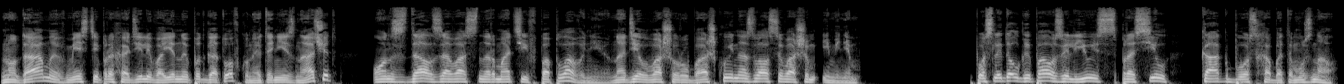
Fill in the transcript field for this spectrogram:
«Ну да, мы вместе проходили военную подготовку, но это не значит...» Он сдал за вас норматив по плаванию, надел вашу рубашку и назвался вашим именем. После долгой паузы Льюис спросил, как Босх об этом узнал.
